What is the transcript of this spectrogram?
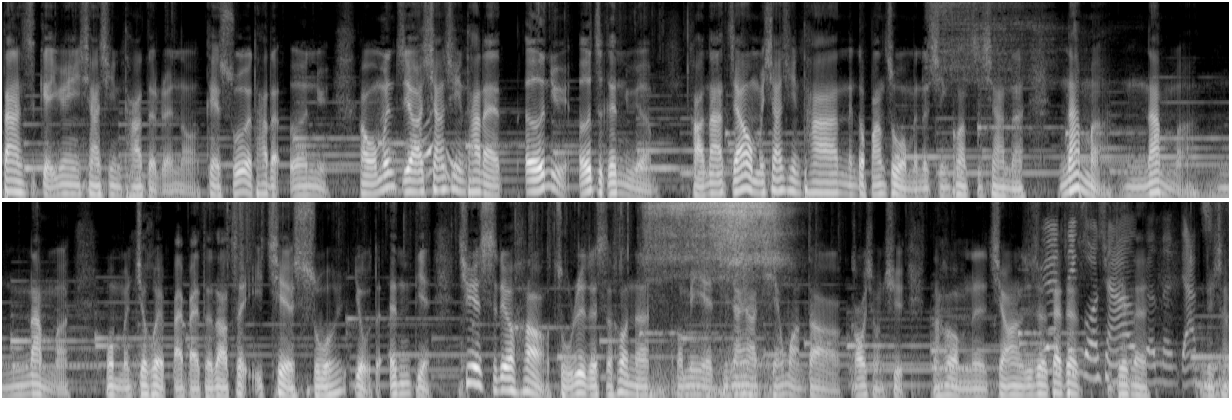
当然是给愿意相信他的人哦，给所有他的儿女。好，我们只要相信他的儿女，儿子跟女儿。好，那只要我们相信他能够帮助我们的情况之下呢，那么，那么，那么，我们就会白白得到这一切所有的恩典。七月十六号主日的时候呢，我们也即将要前往到高雄去，然后我们的希望就是在这几天的旅程，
